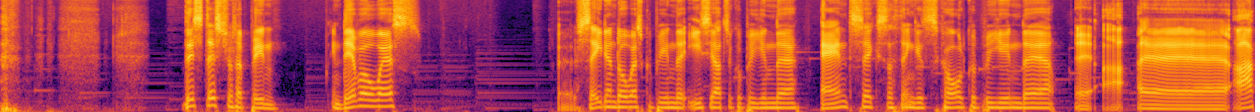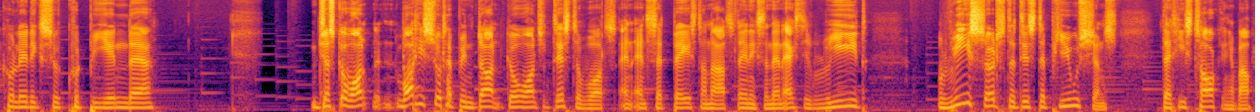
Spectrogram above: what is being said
this this should have been Endeavor OS. Uh, OS could be in there. EasyArch could be in there. Antex, I think it's called, could be in there. Uh, uh, Arcolytics could be in there. Just go on. What he should have been done, go on to DistroWatch and, and set based on Arch Linux and then actually read researched the distributions that he's talking about.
